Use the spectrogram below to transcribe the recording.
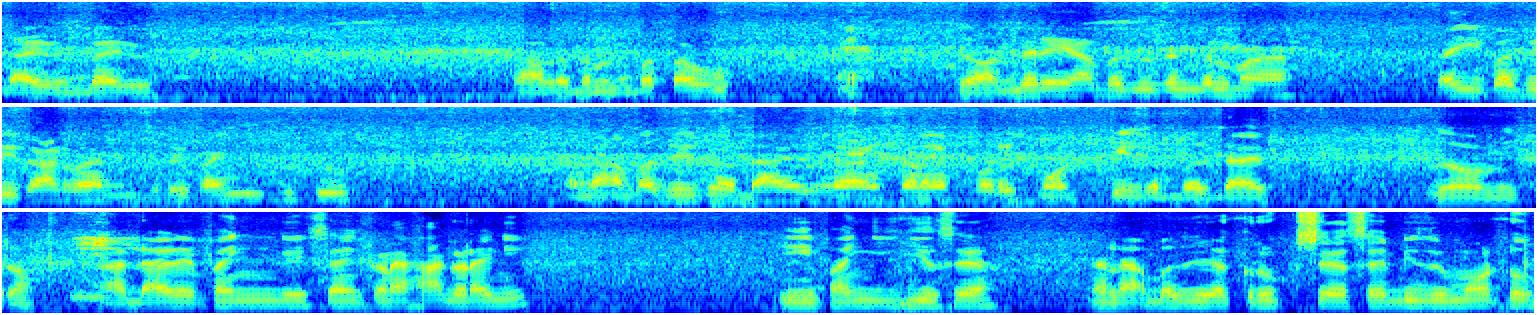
ડાયું ડાયું ચાલો તમને બતાવું. જો અંદરે આ બાજુ જંગલમાં કઈ બાજુ કાઢવાનું બધું ભાંગી ગયું અને આ બાજુ જો ડાળ ને કણે થોડીક મોટી જબર ડાળ જો મિત્રો, આ ડાળે ભાંગી ગઈ છે કણે હાગડાની એ ભાંગી ગયું છે. અને આ બાજુ એક વૃક્ષ છે, બીજું મોટું.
